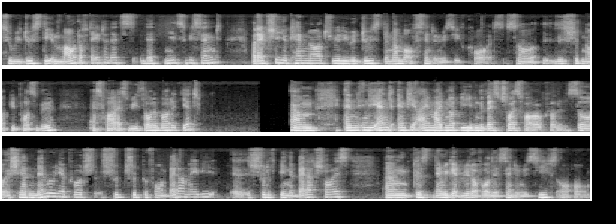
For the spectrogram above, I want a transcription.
to reduce the amount of data that's, that needs to be sent. But actually, you cannot really reduce the number of send and receive calls. So this should not be possible as far as we thought about it yet. Um, and in the end, MPI might not be even the best choice for our problem. So a shared memory approach should should perform better. Maybe uh, it should have been a better choice because um, then we get rid of all the send and receives or, or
